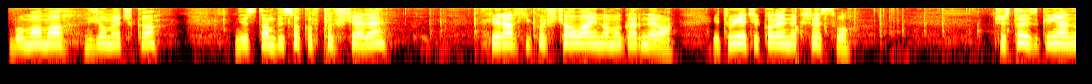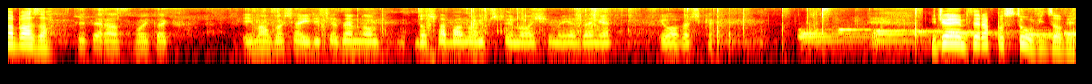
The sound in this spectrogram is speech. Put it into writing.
bo mama ziomeczka jest tam wysoko w kościele w hierarchii kościoła i nam ogarnęła. I tu jedzie kolejne krzesło. Przecież to jest genialna baza. Ty teraz, Wojtek i Małgosia idziecie ze mną do szlabanu i przynosimy jedzenie i ławeczkę. Idziemy teraz po stół, widzowie.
